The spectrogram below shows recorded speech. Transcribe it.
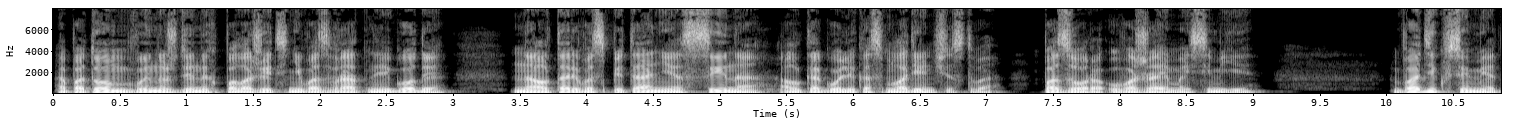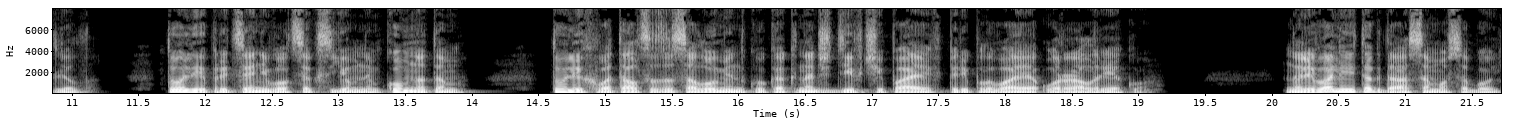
а потом вынужденных положить невозвратные годы на алтарь воспитания сына, алкоголика с младенчества, позора уважаемой семьи. Вадик все медлил. То ли приценивался к съемным комнатам, то ли хватался за соломинку, как Начдив Чапаев, переплывая Урал-реку. Наливали и тогда, само собой.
